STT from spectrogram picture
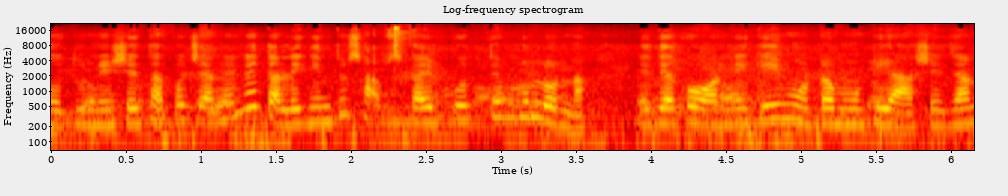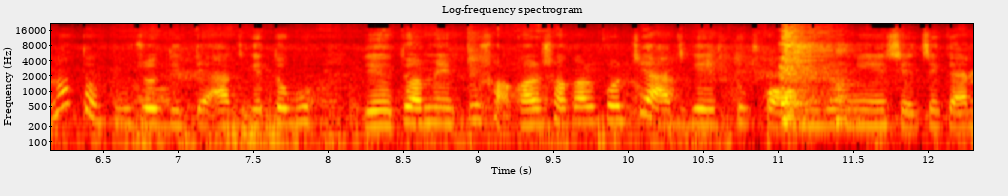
নতুন এসে থাকো চ্যানেলে তাহলে কিন্তু সাবস্ক্রাইব করতে ভুলো না। এ দেখো, অনেকেই মোটামুটি আসে, জানো তো, পুজো দিতে। আজকে তবু যেহেতু আমি একটু সকাল সকাল করছি, আজকে একটু কম জনই এসেছে কেন?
